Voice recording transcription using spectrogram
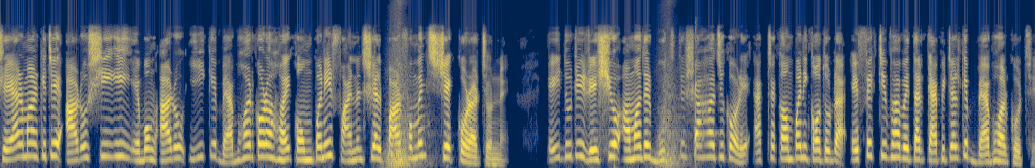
শেয়ার মার্কেটে আরও সিই এবং আরও ই কে ব্যবহার করা হয় কোম্পানির ফাইন্যান্সিয়াল পারফরমেন্স চেক করার জন্য। এই দুটি রেশিও আমাদের বুঝতে সাহায্য করে একটা কোম্পানি কতটা এফেক্টিভভাবে তার ক্যাপিটালকে ব্যবহার করছে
